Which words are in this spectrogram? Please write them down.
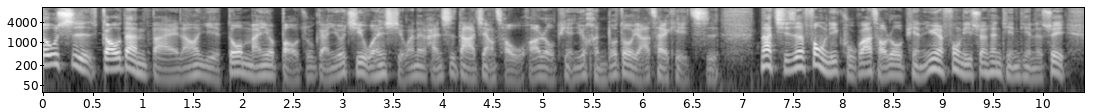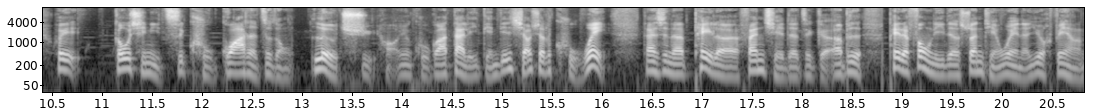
都是高蛋白，然后也都蛮有饱足感。尤其我很喜欢那个韩式大酱炒五花肉片，有很多豆芽菜可以吃。那其实凤梨苦瓜炒肉片，因为凤梨酸酸甜甜的，所以会勾起你吃苦瓜的这种乐趣哈。因为苦瓜带了一点点小小的苦味，但是呢，配了番茄的这个呃，不是配了凤梨的酸甜味呢，又非常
